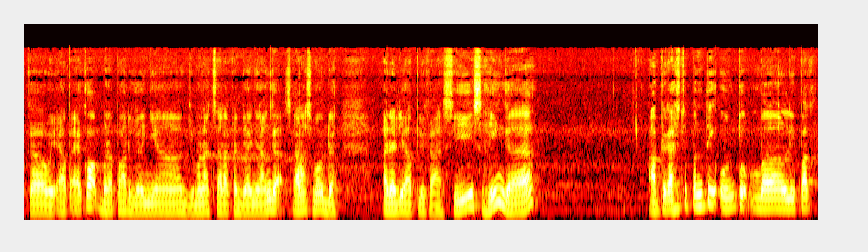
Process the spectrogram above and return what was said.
ke WA eh kok berapa harganya? Gimana cara kerjanya? Enggak sekarang semua udah ada di aplikasi. Sehingga aplikasi itu penting untuk melipat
